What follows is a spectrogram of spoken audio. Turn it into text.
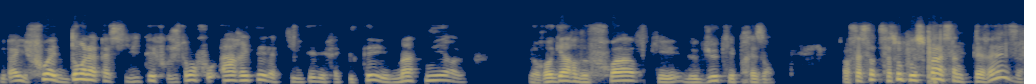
eh ben, il faut être dans la passivité. Il faut justement faut arrêter l'activité des facultés et maintenir le regard de foi de Dieu qui est présent. Alors ça ne s'oppose pas à Sainte Thérèse,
